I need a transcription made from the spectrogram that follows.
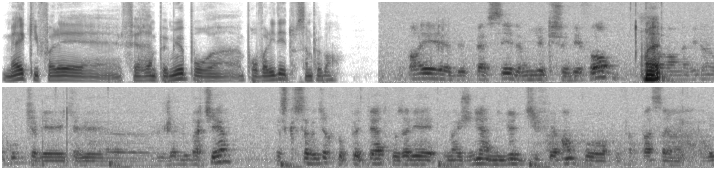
mais qu'il fallait faire un peu mieux pour, pour valider, tout simplement. Vous parlez de passer d'un milieu qui se déforme. Ouais. On a vu dans le groupe qu'il y avait, y avait le jeune Loubatière. Est-ce que ça veut dire que peut-être vous allez imaginer un milieu différent pour, pour faire face à Paris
